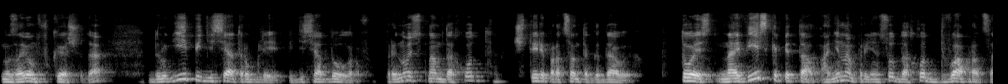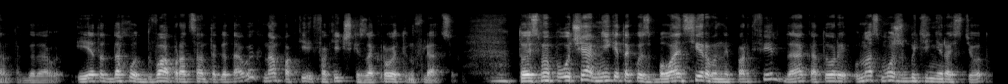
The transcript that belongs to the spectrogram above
назовем в кэше, да. Другие 50 рублей, 50 долларов приносят нам доход 4% годовых. То есть на весь капитал они нам принесут доход 2% годовых. И этот доход 2% годовых нам фактически закроет инфляцию. То есть мы получаем некий такой сбалансированный портфель, да, который у нас, может быть, и не растет,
